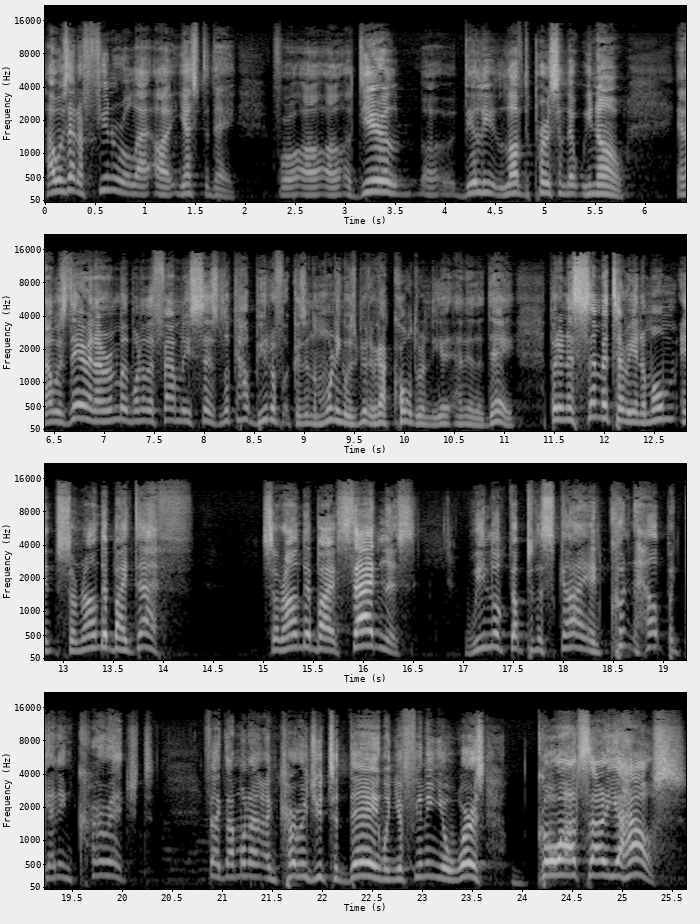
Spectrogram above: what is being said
I was at a funeral uh, yesterday for a, a dear, dearly loved person that we know. And I was there, and I remember one of the families says, Look how beautiful, because in the morning it was beautiful. It got colder in the end of the day. But in a cemetery, in a moment, in, surrounded by death, surrounded by sadness, we looked up to the sky and couldn't help but get encouraged. In fact, I'm going to encourage you today when you're feeling your worst, go outside of your house.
